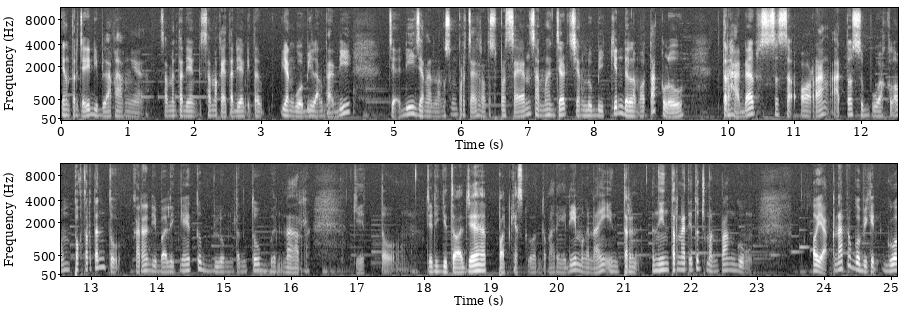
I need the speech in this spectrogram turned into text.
yang terjadi di belakangnya. Sama tadi yang sama kayak tadi yang kita yang gue bilang tadi jadi jangan langsung percaya 100% sama judge yang lu bikin dalam otak lu terhadap seseorang atau sebuah kelompok tertentu karena di baliknya itu belum tentu benar gitu. Jadi gitu aja podcast gue untuk hari ini mengenai internet. Internet itu cuma panggung. Oh ya, kenapa gue bikin gue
